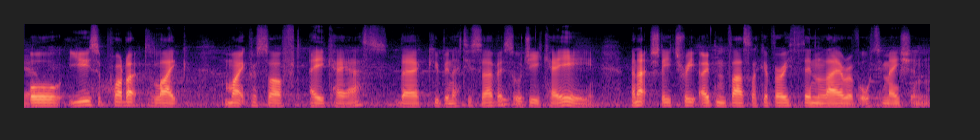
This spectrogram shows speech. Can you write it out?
Yeah. or use a product like Microsoft AKS, their Kubernetes service, or GKE, and actually treat OpenFaaS like a very thin layer of automation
